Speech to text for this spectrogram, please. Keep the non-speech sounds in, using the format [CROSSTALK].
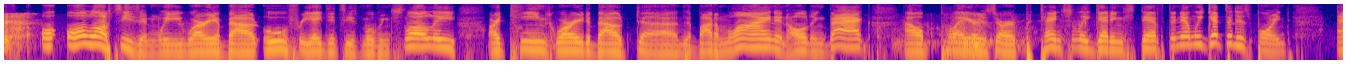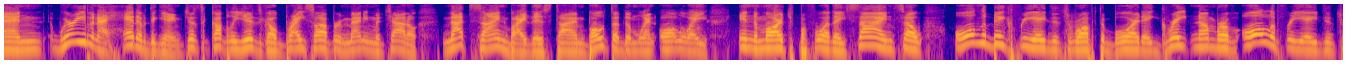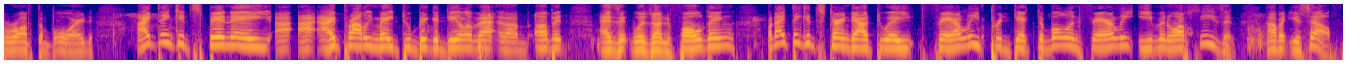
all, off season, we worry about, ooh, free agency is moving slowly. Our team's worried about uh, the bottom line and holding back, how players are potentially getting stiffed. And then we get to this point, and we're even ahead of the game. Just a couple of years ago, Bryce Harper and Manny Machado, not signed by this time. Both of them went all the way into March before they signed. So all the big free agents are off the board. A great number of all the free agents are off the board. I think it's been a. I, I probably made too big a deal of, uh, of it as it was unfolding, but I think it's turned out to a fairly predictable and fairly even off season. How about yourself?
